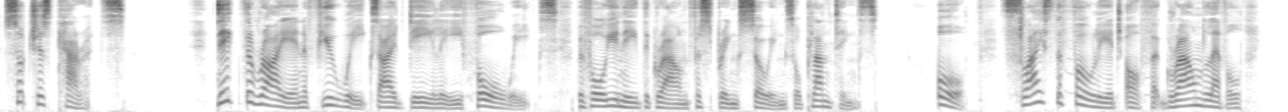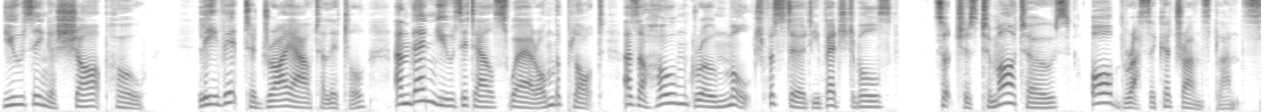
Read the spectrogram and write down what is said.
such as carrots. Dig the rye in a few weeks, ideally four weeks, before you need the ground for spring sowings or plantings. Or slice the foliage off at ground level using a sharp hoe. Leave it to dry out a little and then use it elsewhere on the plot as a homegrown mulch for sturdy vegetables such as tomatoes or brassica transplants.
